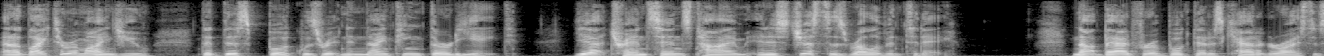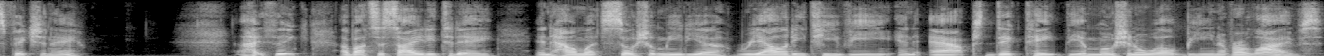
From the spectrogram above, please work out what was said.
and I'd like to remind you that this book was written in 1938, yet transcends time and is just as relevant today. Not bad for a book that is categorized as fiction, eh? I think about society today and how much social media, reality TV, and apps dictate the emotional well being of our lives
